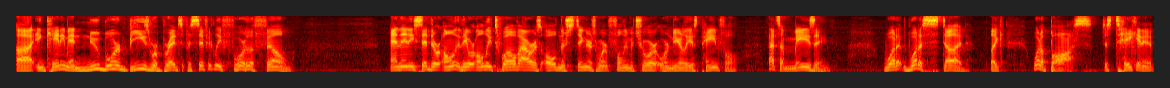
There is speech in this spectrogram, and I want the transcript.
uh, in Candyman, newborn bees were bred specifically for the film. And then he said they were only they were only 12 hours old and their stingers weren't fully mature or nearly as painful. That's amazing. What a, what a stud. Like what a boss. Just taking it,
